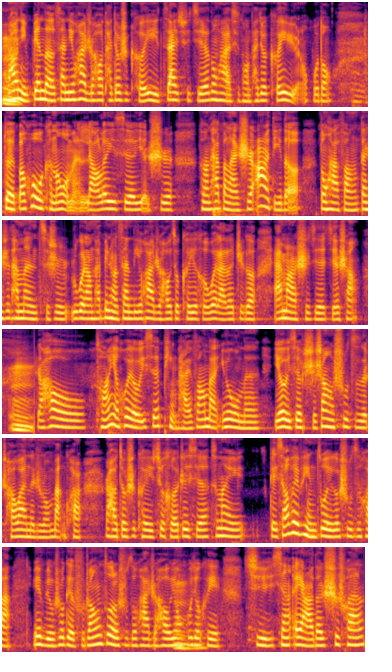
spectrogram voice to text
然后你变得三 D 化之后，它就是可以再去接动画系统，它就可以与人互动。对，包括我可能我们聊了一些，也是可能它本来是二 D 的动画方，但是他们其实如果让它变成三 D 化之后，就可以和未来的这个 MR 世界接上。嗯，然后同样也会有一些品牌方吧，因为我们也有一些时尚数字超玩的这种板块，然后就是可以去和这些相当于。给消费品做一个数字化，因为比如说给服装做了数字化之后，用户就可以去先 AR 的试穿，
